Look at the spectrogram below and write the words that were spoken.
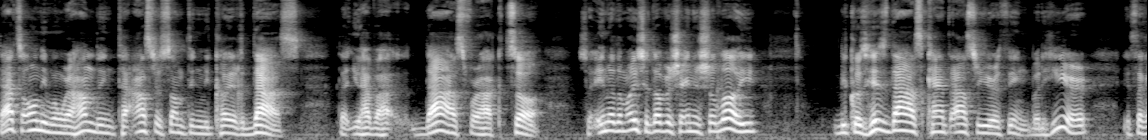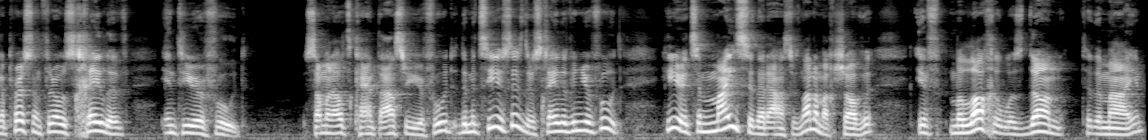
That's only when we're handling to answer something mikoyer das, that you have a das for haktzah. So ein adam oiser, davar because his das can't answer your thing. But here, it's like a person throws chaylev into your food someone else can't answer your food, the Mitzvah says there's chaylev in your food. Here it's a ma'isa that answers, not a machshava. If malacha was done to the mayim,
